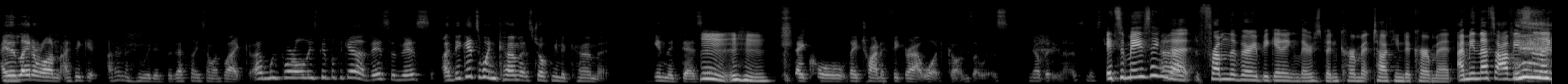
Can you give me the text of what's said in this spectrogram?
And then Mm. later on, I think it's I don't know who it is, but definitely someone's like, "Um, we brought all these people together, this and this." I think it's when Kermit's talking to Kermit in the desert. mm-hmm. They call, they try to figure out what Gonzo is. Nobody knows. Mystery. It's amazing Um, that from the very beginning, there's been Kermit talking to Kermit. I mean, that's obviously like,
